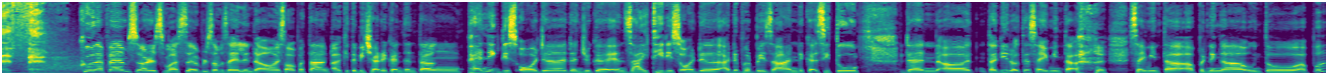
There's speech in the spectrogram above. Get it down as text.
FM. Cool FM Suara Semasa bersama saya Linda On. Selamat petang. Uh, kita bicarakan tentang panic disorder dan juga anxiety disorder. Ada perbezaan dekat situ. Dan uh, tadi doktor saya minta saya minta uh, pendengar untuk apa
